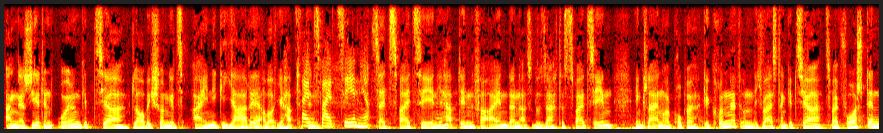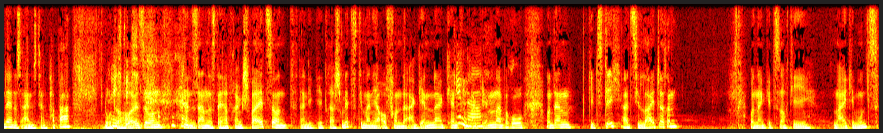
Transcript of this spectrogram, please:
engagiert in Ulm gibt's ja, glaube ich, schon jetzt einige Jahre, aber ihr habt... Seit den, 2010, ja. Seit 2010. Mhm. Ihr habt den Verein dann, also du sagtest 2010, in kleinerer Gruppe gegründet und ich weiß, dann gibt's ja zwei Vorstände. Das eine ist dein Papa, Lothar Heusung, das andere ist der Herr Frank Schweitzer und dann die Petra Schmitz, die man ja auch von der Agenda kennt, genau. vom Agenda-Büro. Und dann gibt's dich als die Leiterin und dann gibt's noch die Maike Munz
